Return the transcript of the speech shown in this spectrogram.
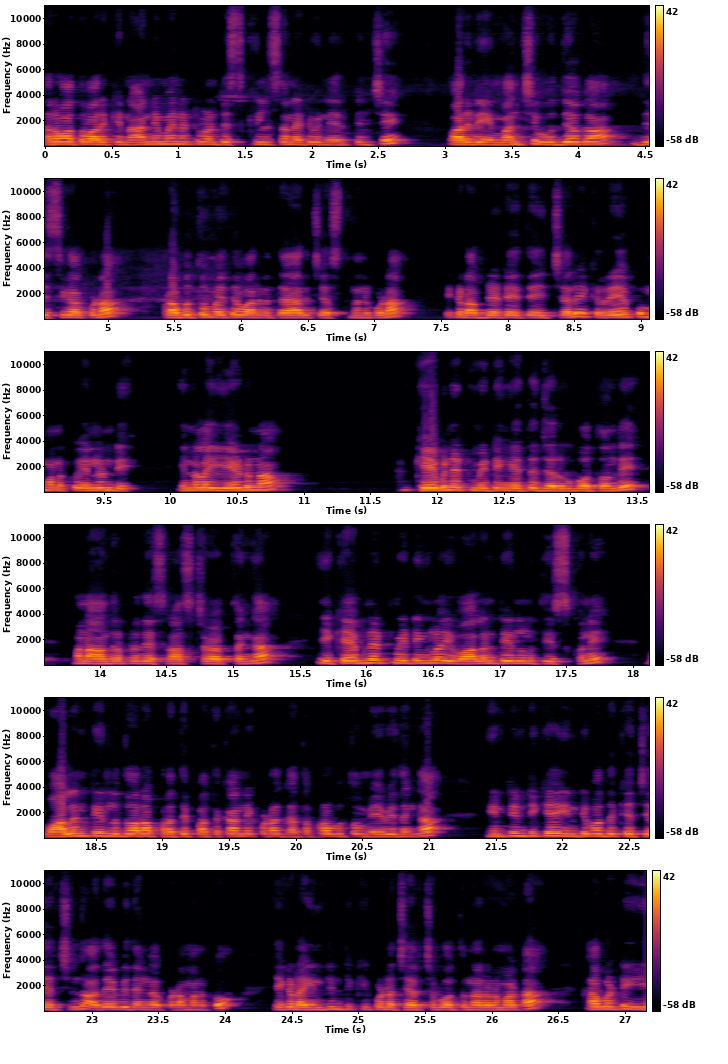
తర్వాత వారికి నాణ్యమైనటువంటి స్కిల్స్ అనేటివి నేర్పించి వారిని మంచి ఉద్యోగ దిశగా కూడా ప్రభుత్వం అయితే వారిని తయారు చేస్తుందని కూడా ఇక్కడ అప్డేట్ అయితే ఇచ్చారు. ఇక రేపు మనకు ఎల్లుండి ఈ నెల ఏడున కేబినెట్ మీటింగ్ అయితే జరగబోతోంది. మన ఆంధ్రప్రదేశ్ రాష్ట్ర వ్యాప్తంగా ఈ కేబినెట్ మీటింగ్లో ఈ వాలంటీర్లను తీసుకుని వాలంటీర్ల ద్వారా ప్రతి పథకాన్ని కూడా గత ప్రభుత్వం ఏ విధంగా ఇంటింటికే ఇంటి వద్దకే చేర్చిందో అదే విధంగా కూడా మనకు ఇక్కడ ఇంటింటికి కూడా చేర్చబోతున్నారనమాట కాబట్టి ఈ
